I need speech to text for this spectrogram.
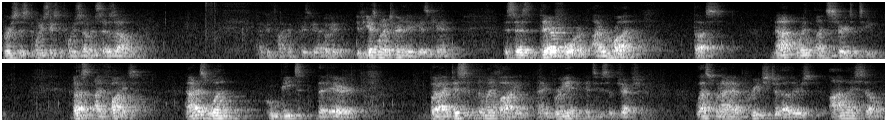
verses 26 and 27, it says, um, I could find it, praise God. Okay, if you guys want to turn there, you guys can. It says, Therefore I run thus, not with uncertainty. Thus I fight, not as one who beats the air, but I discipline my body and I bring it into subjection, lest when I have preached to others, I myself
